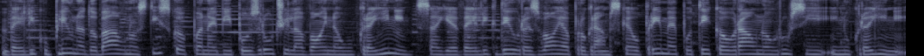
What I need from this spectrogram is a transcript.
Velik vpliv na dobavno stisko pa naj bi povzročila vojna v Ukrajini, saj je velik del razvoja programske opreme potekal ravno v Rusiji in Ukrajini.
